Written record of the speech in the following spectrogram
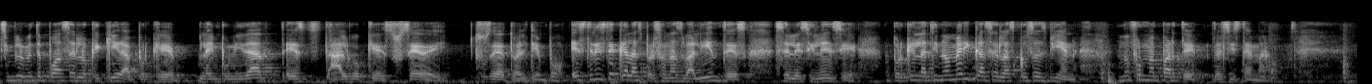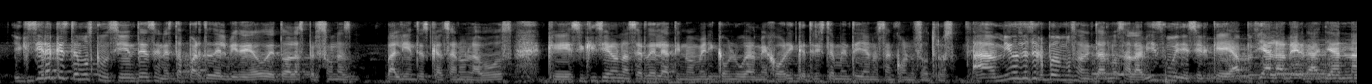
simplemente puede hacer lo que quiera porque la impunidad es algo que sucede y sucede todo el tiempo. Es triste que a las personas valientes se les silencie, porque en Latinoamérica hacer las cosas bien no forma parte del sistema. Y quisiera que estemos conscientes en esta parte del video de todas las personas valientes que alzaron la voz, que sí quisieron hacer de Latinoamérica un lugar mejor y que tristemente ya no están con nosotros. Amigos, yo sé que podemos aventarnos al abismo y decir que, ah, pues ya la verga, ya no-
